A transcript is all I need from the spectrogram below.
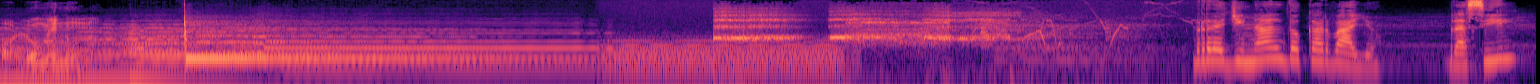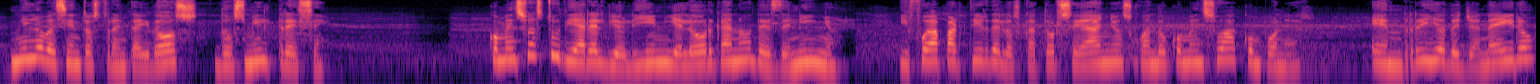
Volumen 1. Reginaldo Carvalho, Brasil, 1932-2013. Comenzó a estudiar el violín y el órgano desde niño y fue a partir de los 14 años cuando comenzó a componer. En Río de Janeiro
